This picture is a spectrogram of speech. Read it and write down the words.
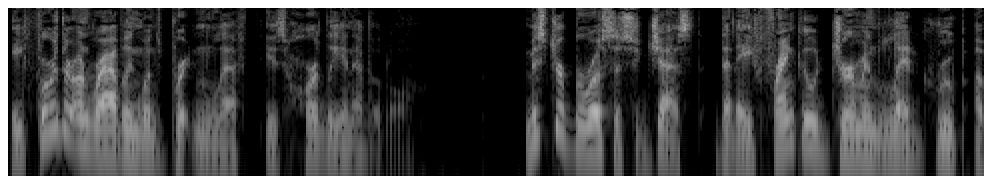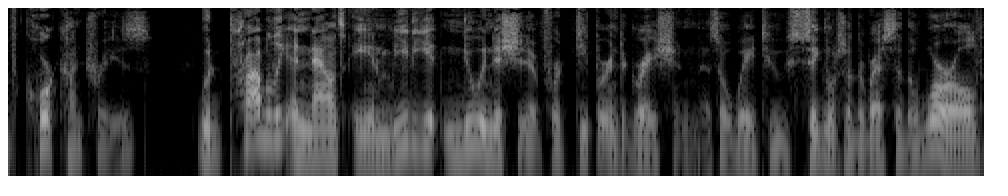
A further unraveling once Britain left is hardly inevitable. Mr. Barroso suggests that a Franco German led group of core countries would probably announce an immediate new initiative for deeper integration as a way to signal to the rest of the world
